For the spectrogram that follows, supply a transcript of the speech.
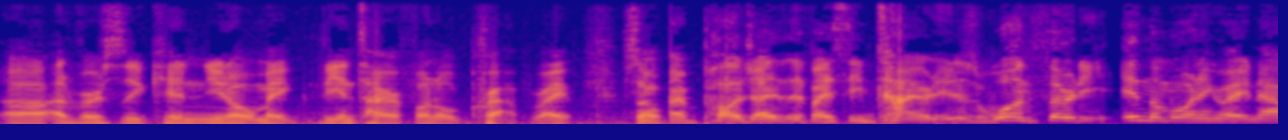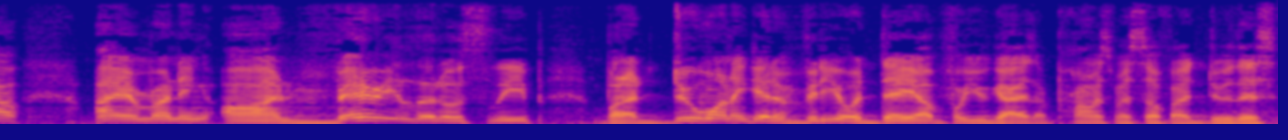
uh, adversely can, you know, make the entire funnel crap, right? So I apologize if I seem tired. It is 1.30 in the morning right now. I am running on very little sleep, but I do want to get a video a day up for you guys. I promised myself I'd do this,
